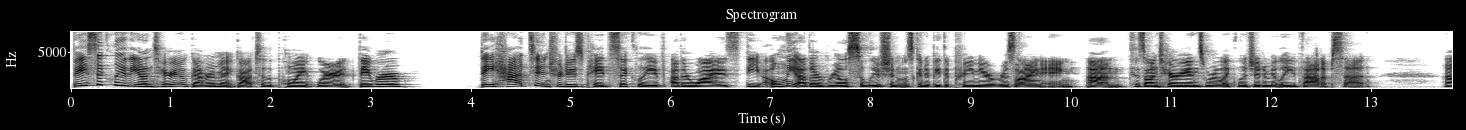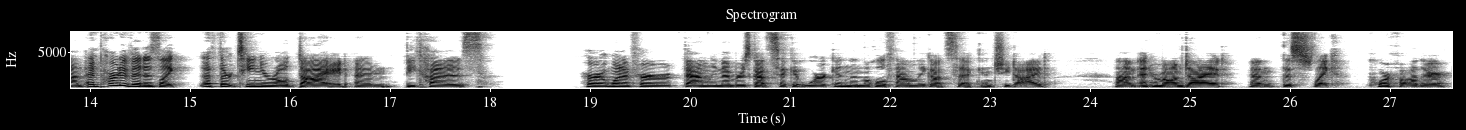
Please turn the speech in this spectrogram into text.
basically the Ontario government got to the point where they were they had to introduce paid sick leave. Otherwise, the only other real solution was going to be the premier resigning because um, Ontarians were like legitimately that upset. Um, and part of it is like a 13 year old died um, because her one of her family members got sick at work, and then the whole family got sick, and she died. Um, and her mom died, and this like poor father.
